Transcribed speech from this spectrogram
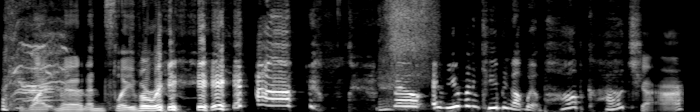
white men and slavery. so, if you've been keeping up with pop culture,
